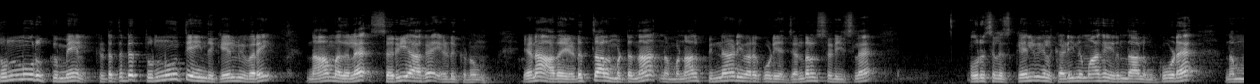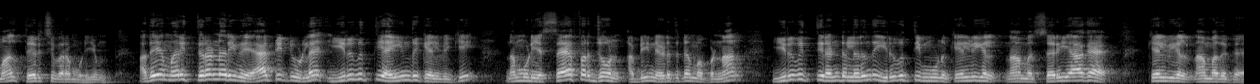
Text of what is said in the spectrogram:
தொண்ணூறுக்கு மேல் கிட்டத்தட்ட தொண்ணூற்றி ஐந்து கேள்வி வரை நாம் அதில் சரியாக எடுக்கணும். ஏன்னா அதை எடுத்தால் மட்டும்தான் நம்மனால் பின்னாடி வரக்கூடிய ஜென்ரல் ஸ்டடீஸில் ஒரு சில கேள்விகள் கடினமாக இருந்தாலும் கூட நம்மால் தேர்ச்சி பெற முடியும். அதே மாதிரி திறனறிவு ஆப்டிடியூடில் இருபத்தி ஐந்து கேள்விக்கு நம்முடைய சேஃபர் ஜோன் அப்படின்னு எடுத்துட்டோம் அப்படின்னா இருபத்தி ரெண்டுலேருந்து இருபத்தி மூணு கேள்விகள் நாம் சரியாக கேள்விகள் நாம் அதுக்கு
